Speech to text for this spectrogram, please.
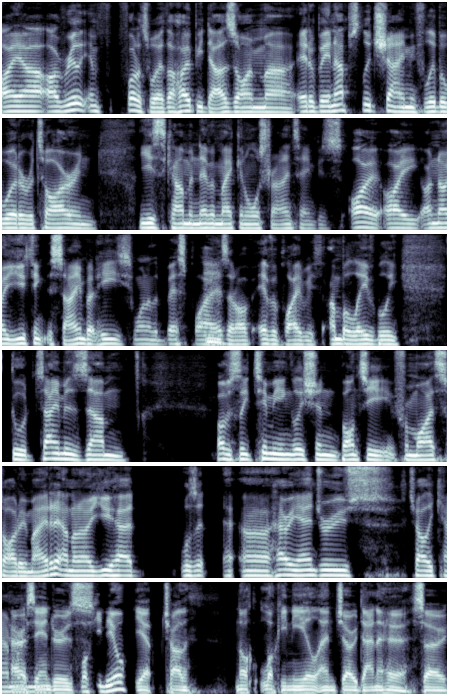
I uh, I really, and for what it's worth, I hope he does. I'm. Uh, it'll be an absolute shame if Libba were to retire in years to come and never make an All Australian team because I, I I know you think the same, but he's one of the best players mm. that I've ever played with. Unbelievably good. Same as um, obviously Timmy English and Bonty from my side who made it, and I know you had was it uh, Harry Andrews, Charlie Cameron, Harris Andrews, Lachie Neale, Yep, Charlie, Lachie Neale, and Joe Daniher. So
